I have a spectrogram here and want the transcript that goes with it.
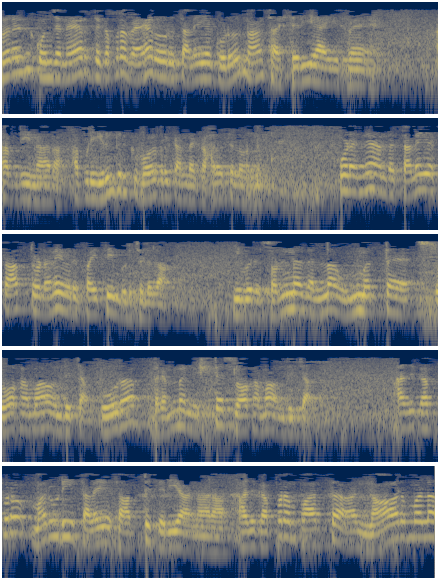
பிறகு கொஞ்ச நேரத்துக்கு அப்புறம் வேற ஒரு தலைய கொடு. நான் சரியாயிருவேன். அப்படின்னாரா. அப்படி இருந்திருக்கு போல் இருக்கு அந்த காலத்துல வந்து உடனே அந்த தலைய சாப்பிட்ட உடனே இவர் பைத்தியம் பிடிச்சிடுதான். இவர் சொன்னதெல்லாம் உண்மத்த ஸ்லோகமா வந்துச்சான் பூரா பிரம்ம நிஷ்ட ஸ்லோகமா வந்துச்சான் அதுக்கப்புறம் மறுபடியும் தலையை சாப்பிட்டு சரியானாரா? அதுக்கப்புறம் பார்த்தா நார்மலா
